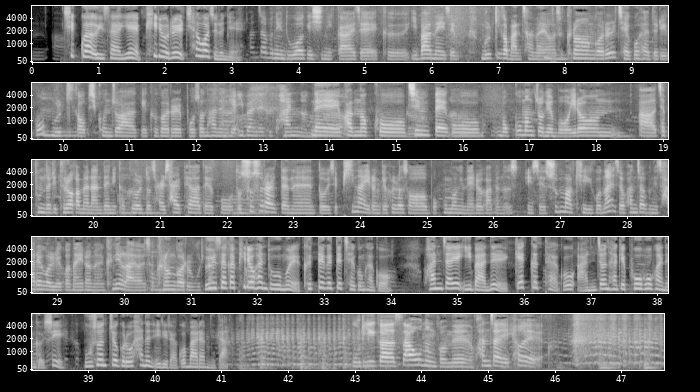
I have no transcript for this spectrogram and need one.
치과 의사의 필요를 채워주는 일. 환자분이 누워 계시니까 이제 그 입안에 이제 물기가 많잖아요. 그래서 그런 거를 제거해드리고 물기가 없이 건조하게 그거를 보존하는 게 입안에 그 관 넣는 네, 관 넣고 침 빼고 목구멍 쪽에 뭐 이런 아, 제품들이 들어가면 안 되니까 그걸 또 잘 살펴야 되고 또 수술할 때는 또 이제 피나 이런 게 흘러서 목구멍에 내려가면은 이제 숨 막히거나 이제 환자분이 살에 걸리거나 이러면 큰일 나요. 그래서 그런 거를 우리가 의사가 필요한 도움을 그때그때 제공하고 환자의 입안을 깨끗하고 안전하게 보호하는 것이 우선적으로 하는 일이라고 말합니다. 우리가 싸우는 거는 환자의 혀예요.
